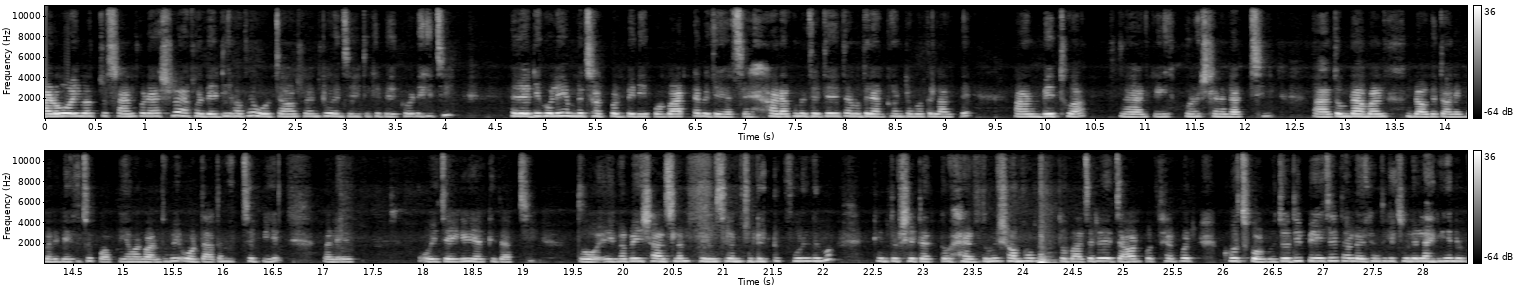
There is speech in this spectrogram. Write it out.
আর ও এইমাত্র স্নান করে আসলো, এখন রেডি হবে। ওর জামা প্যান্টও ওই যে থেকে বের করে রেখেছি। রেডি হলেই আমরা ঝটপট বেরিয়ে পড়ব। আটটা বেজে গেছে। আর এখনও যেতে যেতে আমাদের এক ঘণ্টার মতো লাগবে। কারণ বেথুয়া আর কি, অনুষ্ঠানে যাচ্ছি। তোমরা আমার ব্লগে তো অনেকবারই দেখেছ, পপি আমার বান্ধবী। ওর দাদা হচ্ছে বিয়ে মানে ওই জায়গায় আর কি যাচ্ছি। তো এইভাবেই সাজলাম। ভেবেছিলাম চুলে একটু ফুল দেবো। কিন্তু সেটা তো একদমই সম্ভব না। তো বাজারে যাওয়ার পথে একবার খোঁজ করব। যদি পেয়ে যাই তাহলে এখান থেকে চুলে লাগিয়ে নেব।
